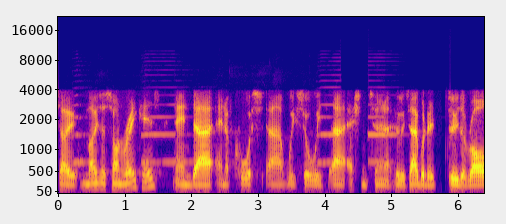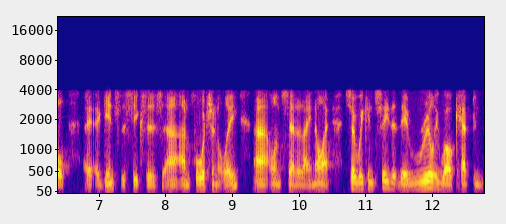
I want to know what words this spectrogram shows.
So Moises Henriques and uh, and of course uh, we saw with uh, Ashton Turner who was able to do the role against the Sixers uh, unfortunately uh, on Saturday night. So we can see that they're really well captained,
